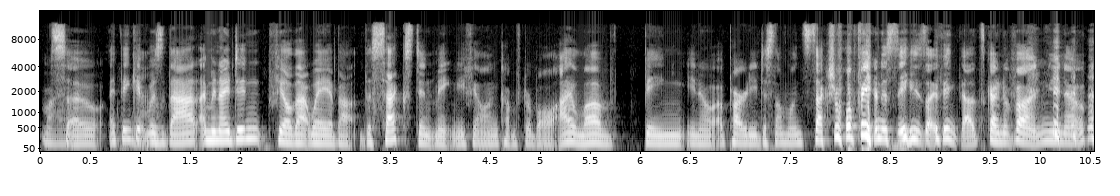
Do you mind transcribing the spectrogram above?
Right. so i think yeah. it was that. I mean i didn't feel that way about the sex didn't make me feel uncomfortable. I love being you know a party to someone's sexual fantasies. I think that's kind of fun you know?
